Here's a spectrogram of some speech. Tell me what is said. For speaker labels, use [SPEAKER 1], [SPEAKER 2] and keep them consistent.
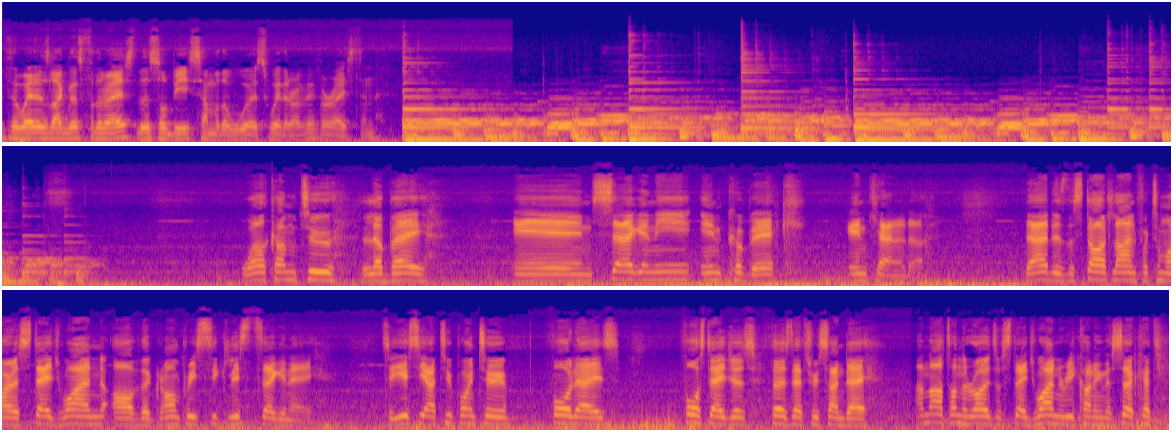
[SPEAKER 1] if the weather's like this for the race, this will be some of the worst weather I've ever raced in. Welcome to La Baie in Saguenay in Quebec in Canada. That is the start line for tomorrow's stage one of the Grand Prix Cycliste Saguenay. It's a UCI 2.2, four days, four stages, Thursday through Sunday. I'm out on the roads of stage one, reconning the circuit.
